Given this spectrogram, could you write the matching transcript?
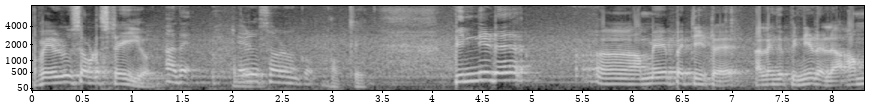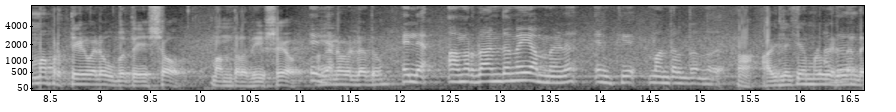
അപ്പോൾ ഏഴ് ദിവസം അവിടെ സ്റ്റേ ചെയ്യുമോ അതെ. ഏഴ് ദിവസം അവിടെ നിൽക്കും. ഓക്കെ. പിന്നീട് അമ്മയെ പറ്റിയിട്ട് അല്ലെങ്കിൽ പിന്നീടല്ല അമ്മ പ്രത്യേക വല്ല ഉപദേശമോ മന്ത്രദീക്ഷയോ അങ്ങനെ വല്ലതും? ഇല്ല. അമൃതാനന്ദമയ അമ്മയാണ് എനിക്ക് മന്ത്രം തന്നത്. ആ അതിലേക്ക് നമ്മൾ വരുന്നുണ്ട്.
